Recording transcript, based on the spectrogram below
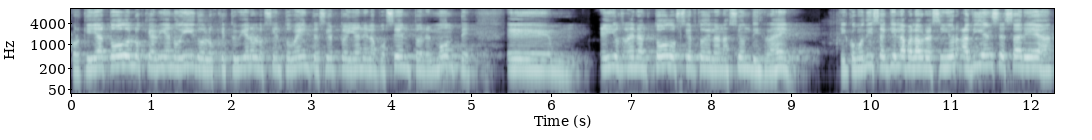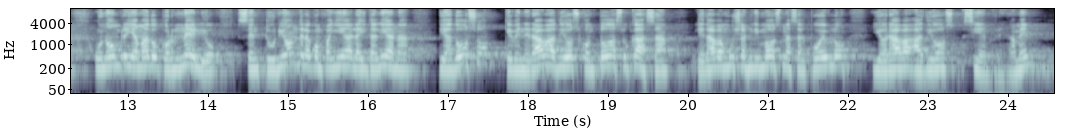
Porque ya todos los que habían oído, los que estuvieron los 120, ¿cierto? Allá en el aposento, en el monte, eh, ellos eran todos, ¿cierto? De la nación de Israel. Y como dice aquí en la palabra del Señor, había en Cesarea un hombre llamado Cornelio, centurión de la compañía la italiana, piadoso, que veneraba a Dios con toda su casa, que daba muchas limosnas al pueblo y oraba a Dios siempre. Amén.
